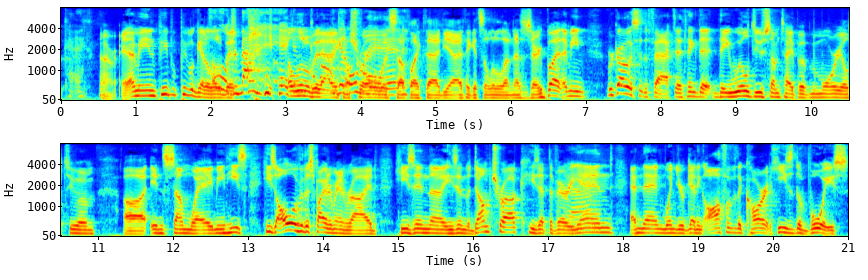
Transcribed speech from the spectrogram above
okay. All right. I mean, people people get a, a little, little bit dramatic. a I mean, little bit on, out of control with stuff like that. Yeah, I think it's a little unnecessary. But I mean, regardless of the fact, I think that they will do some type of memorial to him. Uh, in some way. I mean, he's he's all over the Spider-Man ride. He's in the he's in the dump truck. He's at the very Yeah. end, and then when you're getting off of the cart, he's the voice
